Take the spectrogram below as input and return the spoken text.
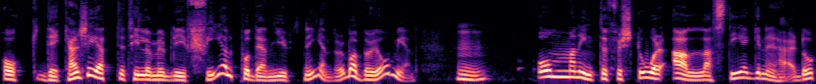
Och det kanske är att det till och med blir fel på den gjutningen, då är det bara att börja om igen. Mm. Om man inte förstår alla stegen i det här, då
